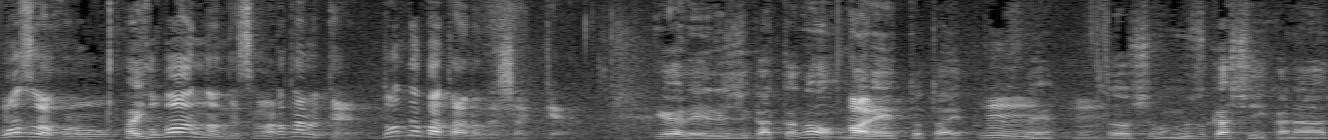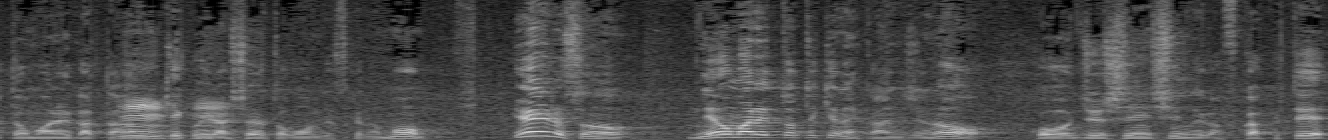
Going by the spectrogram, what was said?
まずはこのはい。コバーンなんですが改めてどんなパターンでしたっけ？いわゆる L 字型のマレットタイプですね、うんうんどうしても難しいかなと思われる方、うん結構いらっしゃると思うんですけども、いわゆるそのネオマレット的な感じのこう重心深度が深くて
